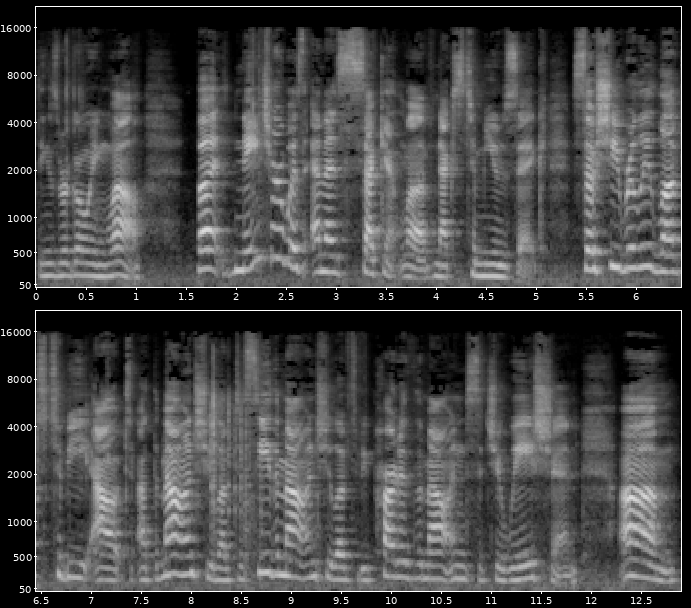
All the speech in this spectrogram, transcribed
Things were going well. But nature was Emma's second love next to music. So she really loved to be out at the mountain. She loved to see the mountain. She loved to be part of the mountain situation. Um,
